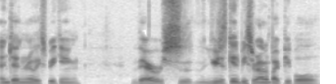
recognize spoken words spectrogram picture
And generally speaking there's you just get to be surrounded by people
